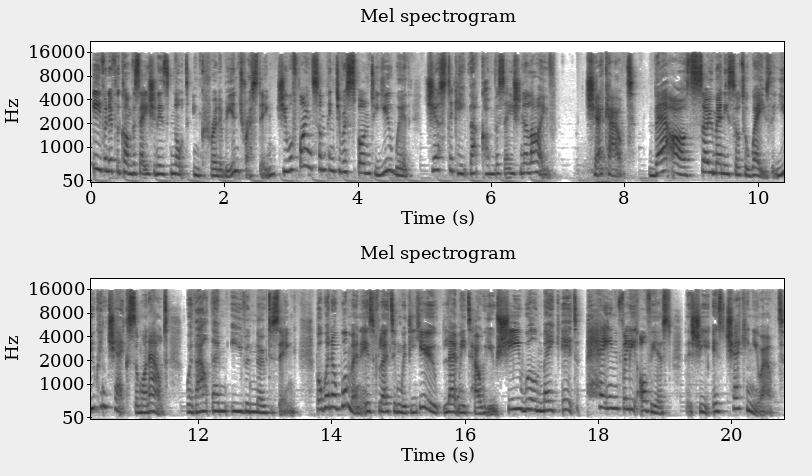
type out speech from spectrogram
Even if the conversation is not incredibly interesting, she will find something to respond to you with just to keep that conversation alive. Check out. There are so many sort of ways that you can check someone out without them even noticing. But when a woman is flirting with you, let me tell you, she will make it painfully obvious that she is checking you out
